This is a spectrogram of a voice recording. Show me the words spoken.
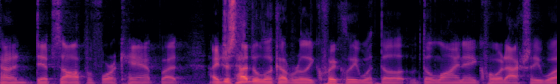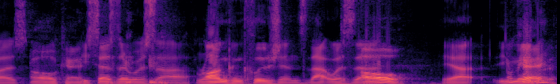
kind of dips off before camp. But I just had to look up really quickly what the the Laine quote actually was. Oh, okay. He says there was uh, wrong conclusions. That was uh, Oh, yeah. You Okay. made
